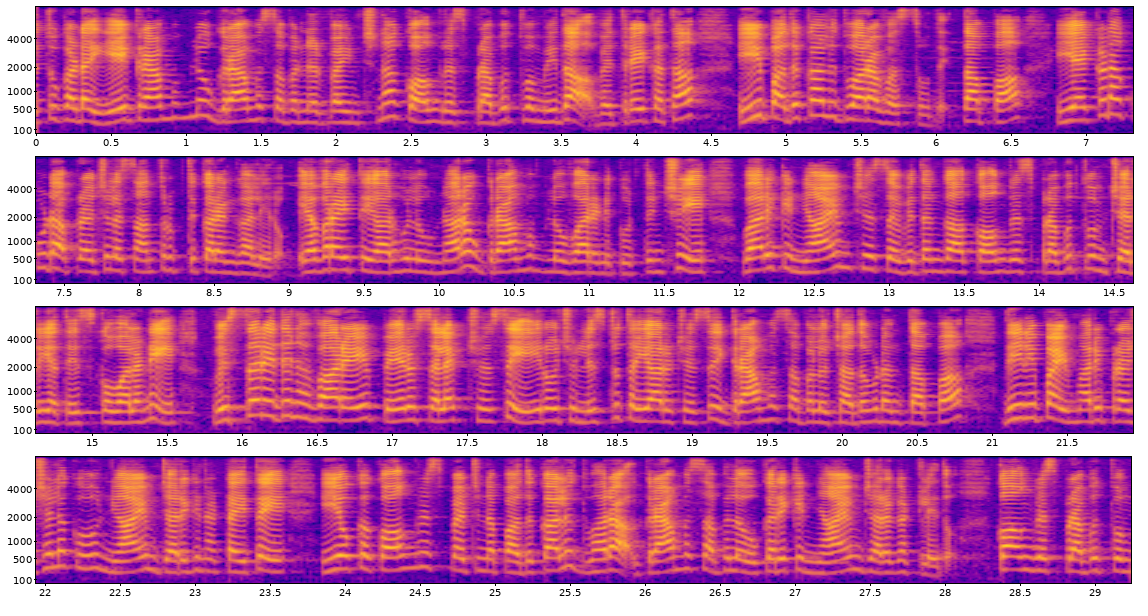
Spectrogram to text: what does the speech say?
ఎత్తుగడ ఏ గ్రామంలో గ్రామ సభ నిర్వహించిన కాంగ్రెస్ ప్రభుత్వం మీద వ్యతిరేకత ఈ పథకాల ద్వారా వస్తుంది. తప్ప ఎక్కడ కూడా ప్రజల సంతృప్తికరంగా లేరు. ఎవరైతే అర్హులు ఉన్నారో గ్రామంలో వారిని గుర్తించి వారికి న్యాయం చేసే విధంగా కాంగ్రెస్ ప్రభుత్వం చర్య తీసుకోవాలని విస్తరిదిన వారే పేరు సెలెక్ట్ చేసి ఈ రోజు లిస్టు తయారు చేసి గ్రామ సభలో చదవడం తప్ప దీనిపై మరి ప్రజలకు న్యాయం జరిగినట్టయితే ఈ యొక్క కాంగ్రెస్ పెట్టిన పథకాల ద్వారా గ్రామ సభలో ఒకరికి న్యాయం జరగట్లేదు. కాంగ్రెస్ ప్రభుత్వం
